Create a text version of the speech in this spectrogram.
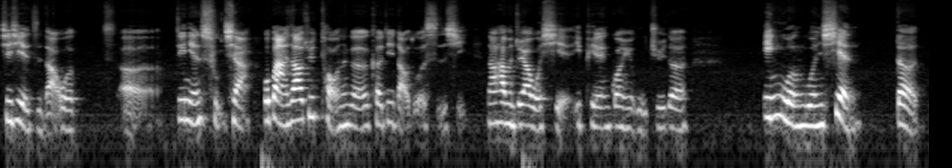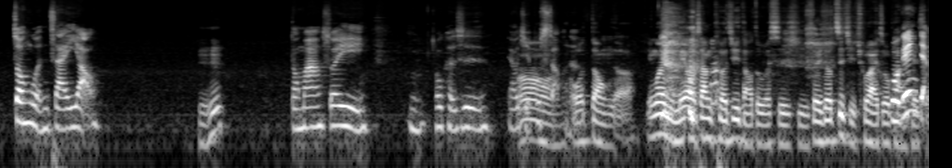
七七也知道，我呃，今年暑假我本来是要去投那个科技导读的实习，然后他们就要我写一篇关于五 G 的英文文献的中文摘要。嗯哼。懂吗？所以，嗯，我可是了解不少的。我懂了，因为你没有上科技导读的实习，所以就自己出来做。我跟你讲，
